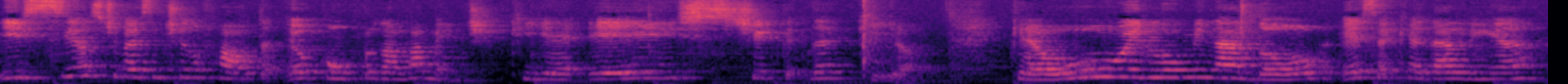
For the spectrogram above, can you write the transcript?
E se eu estiver sentindo falta, eu compro novamente, que é este daqui, ó. Que é o iluminador, esse aqui é da linha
